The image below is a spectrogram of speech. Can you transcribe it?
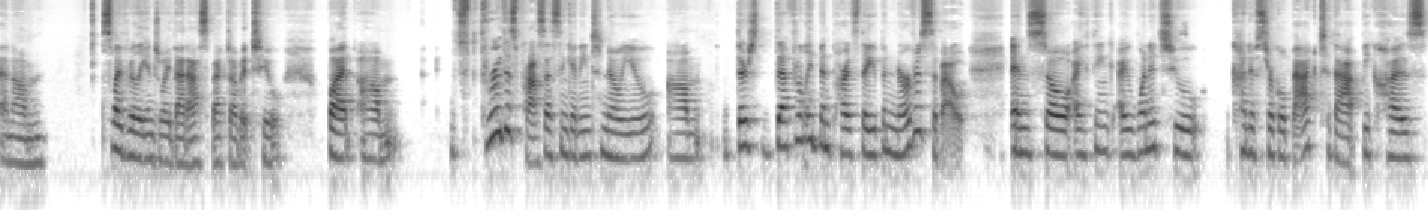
And um so I've really enjoyed that aspect of it too. But um through this process and getting to know you, um, there's definitely been parts that you've been nervous about. And so I think I wanted to kind of circle back to that because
